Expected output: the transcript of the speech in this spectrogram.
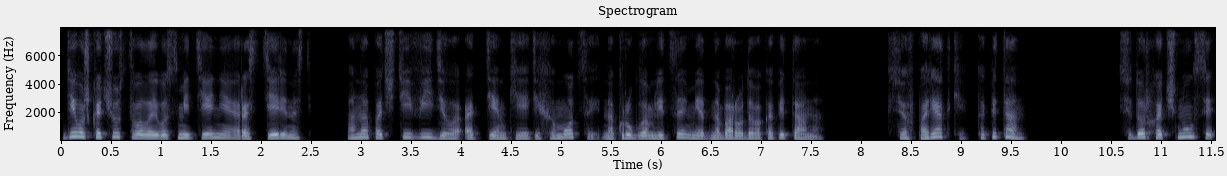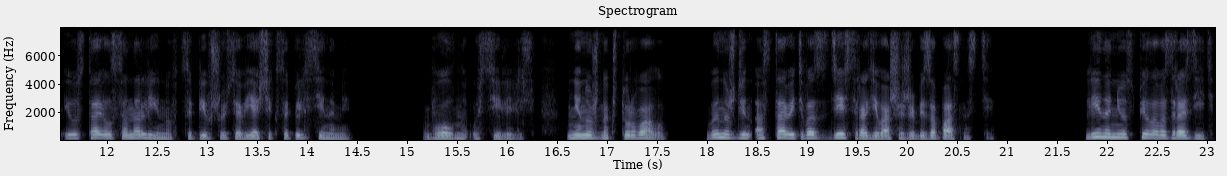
Девушка чувствовала его смятение, растерянность. Она почти видела оттенки этих эмоций на круглом лице меднобородого капитана. «Все в порядке, капитан?» Сидорх очнулся и уставился на Лину, вцепившуюся в ящик с апельсинами. Волны усилились. Мне нужно к штурвалу. Вынужден оставить вас здесь ради вашей же безопасности». Лина не успела возразить.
